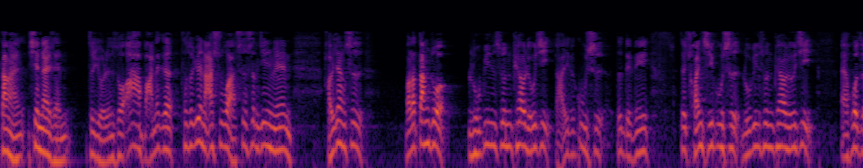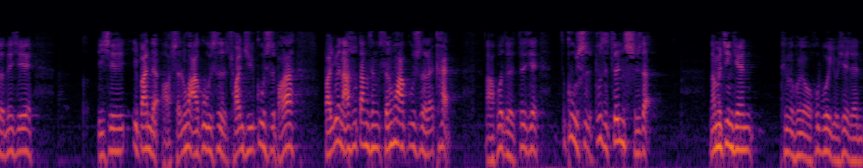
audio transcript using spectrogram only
当然，现代人就有人说啊，把那个他说约拿书啊是圣经里面好像是把它当做鲁滨孙漂流记啊一个故事，这等于这传奇故事鲁滨孙漂流记，哎或者那些一些一般的啊神话故事、传奇故事，把它把约拿书当成神话故事来看啊，或者这些故事不是真实的。那么今天听众朋友会不会有些人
